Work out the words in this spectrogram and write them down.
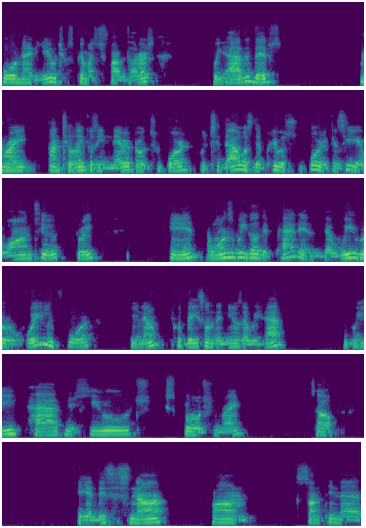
498, which was pretty much five dollars. We add the dips, right, until then, because it never broke support, which that was the previous support. You can see here, one, two, three. And once we got the pattern that we were waiting for, you know, based on the news that we had, we had a huge explosion, right? So again, this is not um something that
